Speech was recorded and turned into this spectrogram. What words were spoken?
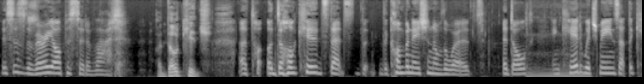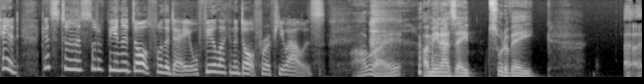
This is the very opposite of that. Adult kids. Adult kids, that's the, the combination of the words adult and kid, which means that the kid gets to sort of be an adult for the day or feel like an adult for a few hours. All right. I mean, as a sort of a uh,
